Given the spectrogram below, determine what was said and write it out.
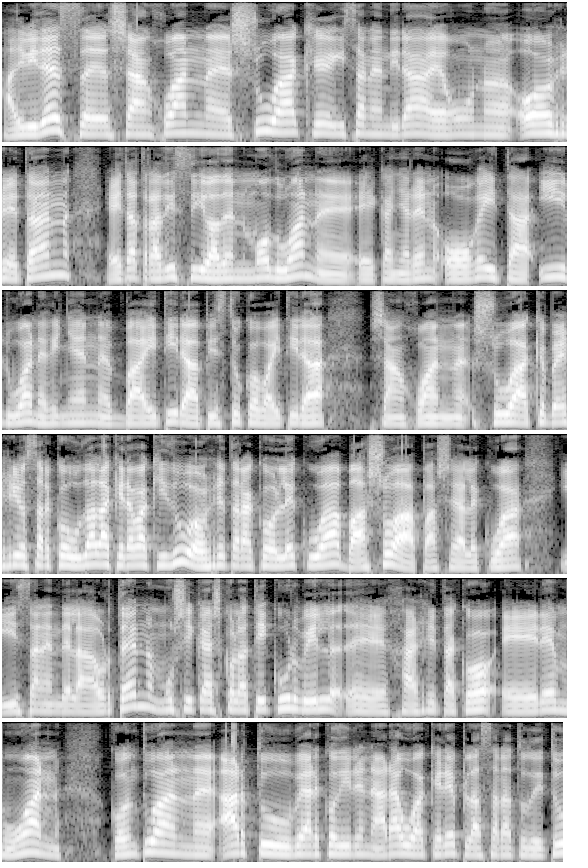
Adibidez, eh, San Juan eh, suak izanen dira egun horretan, eta tradizioa den moduan, eh, ekainaren hogeita iruan eginen baitira, piztuko baitira San Juan suak berriozarko udalak erabaki du horretarako lekua, basoa pasealekua izanen dela aurten, musika eskolatik hurbil e, jarritako ere muan. Kontuan hartu beharko diren arauak ere plazaratu ditu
